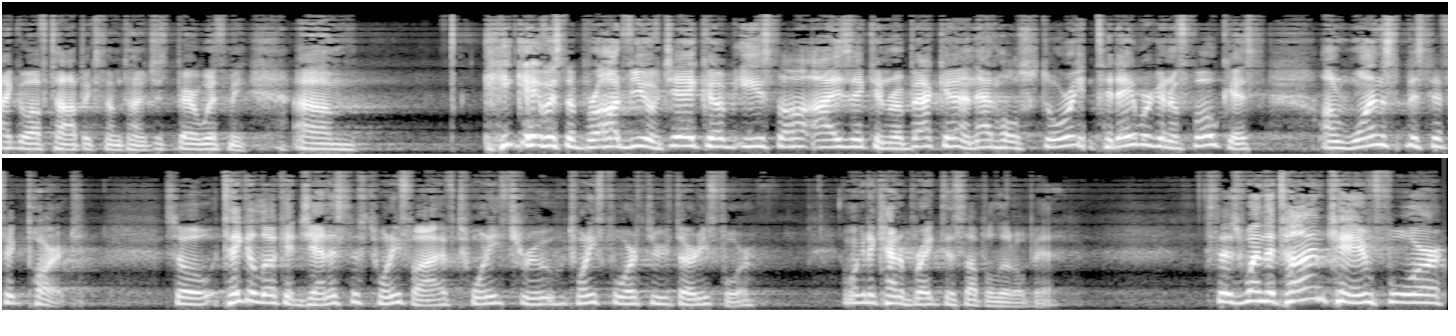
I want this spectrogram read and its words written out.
I go off topic sometimes, just bear with me. Um, he gave us a broad view of Jacob, Esau, Isaac, and Rebekah, and that whole story. Today we're going to focus on one specific part. So take a look at Genesis 25, 20 through, 24 through 34. And we're going to kind of break this up a little bit. Says, When the time came for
